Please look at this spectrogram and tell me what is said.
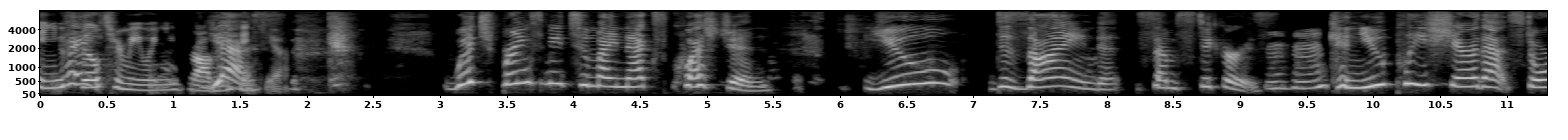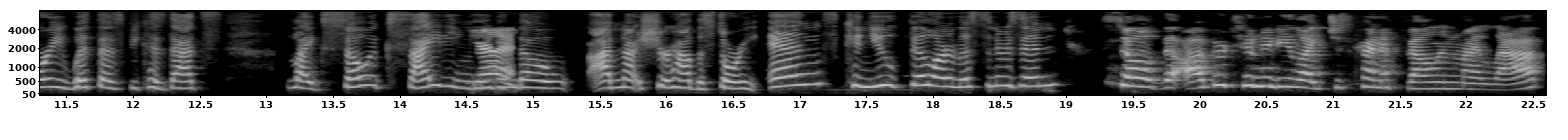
Can you Hey, filter me when you draw me? Thank you. Which brings me to my next question. You designed some stickers. Mhm. Can you please share that story with us because that's like so exciting Yes. even though I'm not sure how the story ends. Can you fill our listeners in? So the opportunity like just kind of fell in my lap.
